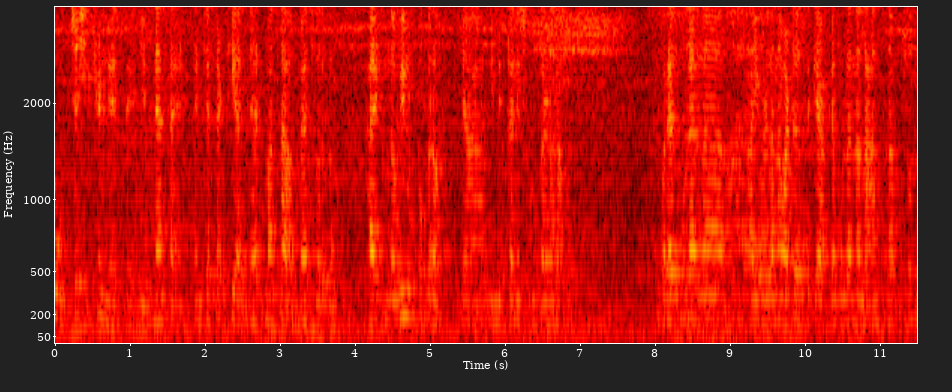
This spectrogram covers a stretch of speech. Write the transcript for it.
उच्च शिक्षण घ्यायचं आहे जिज्ञासा आहे त्यांच्यासाठी अध्यात्माचा अभ्यास वर्ग हा एक नवीन उपक्रम या निमित्ताने सुरू करणार आहोत. बऱ्याच मुलांना आईवडिलांना वाटत असतं की आपल्या मुलांना लहानपणापासून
